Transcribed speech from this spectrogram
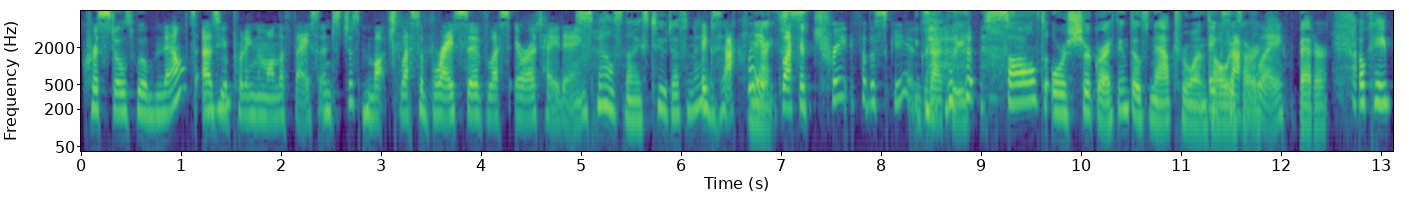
crystals will melt as you're putting them on the face, and it's just much less abrasive, less irritating. It Smells nice too, doesn't it? Exactly, Nice. it's like a treat for the skin. Exactly. Salt or sugar. I think those natural ones always Exactly. are better. Okay,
